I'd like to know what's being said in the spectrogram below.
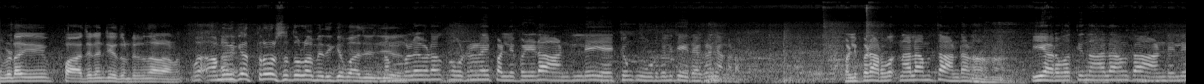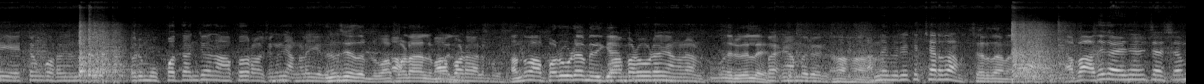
ഇവിടെ ഈ പാചകം ചെയ്തുകൊണ്ടിരുന്ന ആളാണ്. ഹമീദിക്ക എത്ര വർഷത്തോളം ഹമീദിക്ക പാചകം നമ്മളിവിടെ കൂട്ടണ പള്ളിപ്പടിയുടെ ആണ്ടിൽ ഏറ്റവും കൂടുതൽ ചെയ്തേക്കണം ഞങ്ങളാണ് പള്ളിപ്പടി അറുപത്തിനാലാമത്തെ ആണ്ടാണ്. ഈ അറുപത്തിനാലാമത്തെ ആണ്ടിൽ ഏറ്റവും കുറഞ്ഞത് ഒരു മുപ്പത്തഞ്ചോ നാൽപ്പത് പ്രാവശ്യങ്ങൾ ഞങ്ങൾ ചെയ്തിട്ടുണ്ട്. വാപ്പാട് അന്ന് കൂടെ ഞങ്ങളാണ്. ഞാൻ വരുമായിരുന്നു അന്ന് ഇവരൊക്കെ ചെറുതാണ്. ചെറുതാണ്. അപ്പോൾ അത് കഴിഞ്ഞതിന് ശേഷം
